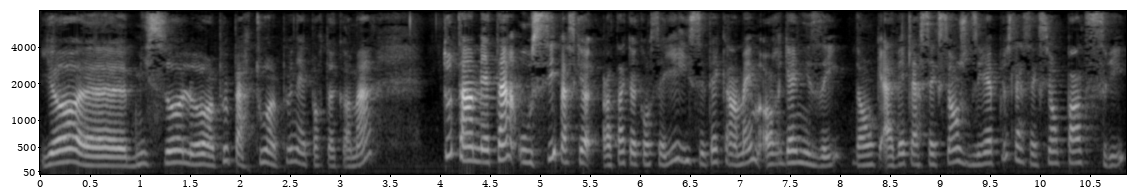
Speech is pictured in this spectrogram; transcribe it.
il a euh, mis ça là, un peu partout, un peu n'importe comment, tout en mettant aussi, parce qu'en tant que conseiller, il s'était quand même organisé, donc avec la section, je dirais plus la section pâtisserie,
